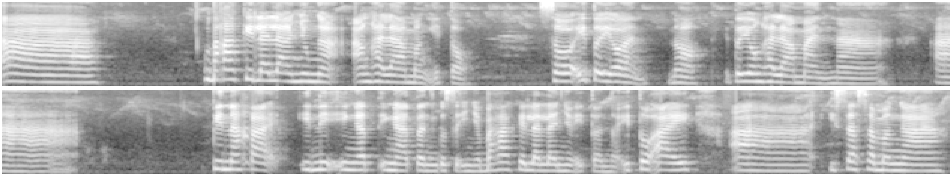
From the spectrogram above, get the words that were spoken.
ah makakilala nyo nga ang halamang ito. So, ito yon no? Ito yung halaman na ah pinaka iniingat-ingatan ko sa inyo. Baka kilala nyo ito, no? Ito ay ah, isa sa mga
